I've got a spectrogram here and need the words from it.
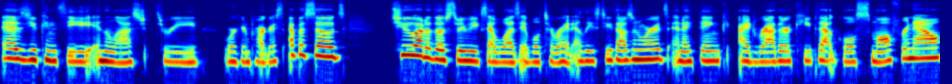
as you can see in the last 3 work in progress episodes, two out of those 3 weeks I was able to write at least 2000 words and I think I'd rather keep that goal small for now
